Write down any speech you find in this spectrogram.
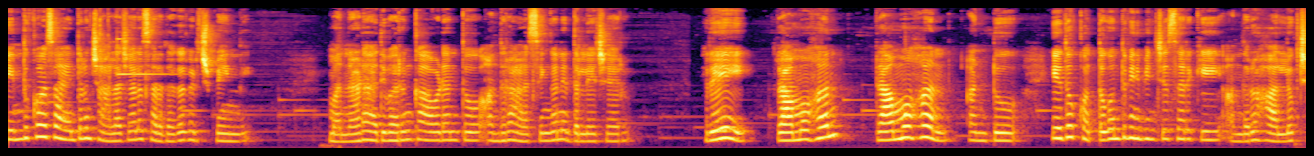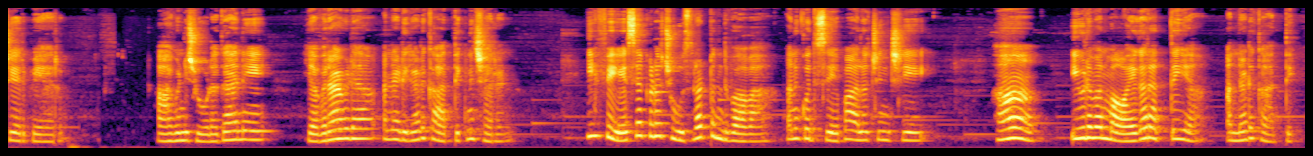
ఎందుకో ఆ సాయంత్రం చాలా చాలా సరదాగా గడిచిపోయింది. మన్నాడు ఆదివారం కావడంతో అందరూ ఆలస్యంగా నిద్రలేచారు. రేయ్ రామ్మోహన్ రామ్మోహన్ అంటూ ఏదో కొత్త గొంతు వినిపించేసరికి అందరూ హాల్లోకి చేరిపోయారు. ఆవిడ్ని చూడగానే ఎవరావిడ? అని అడిగాడు కార్తీక్ని చరణ్. ఈ ఫేస్ ఎక్కడో చూసినట్టుంది బావా అని కొద్దిసేపు ఆలోచించి "ఆ, ఈవిడ మన మావయ్య గారు అత్తయ్య అన్నాడు కార్తిక్.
